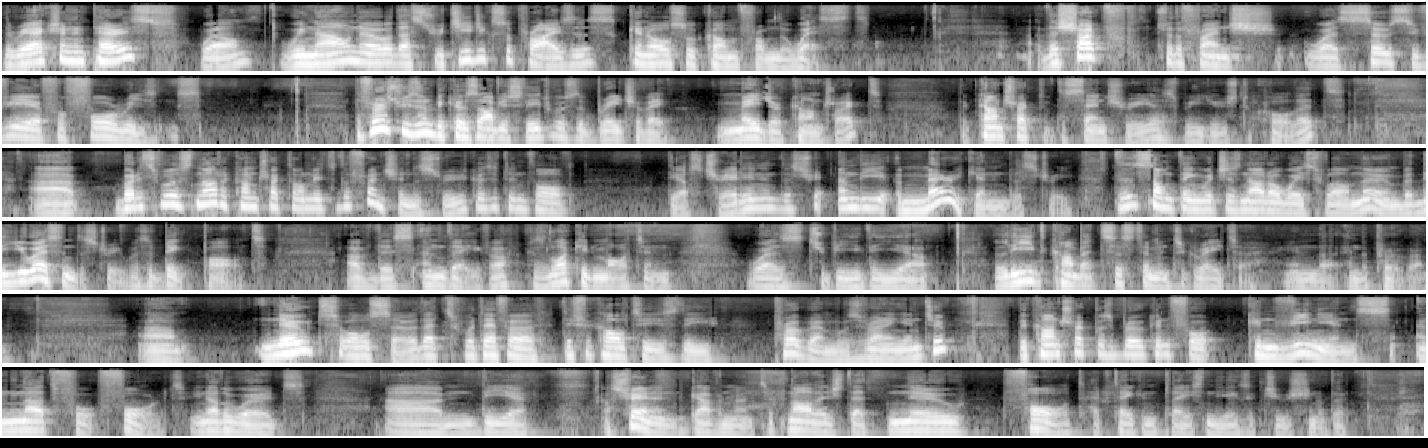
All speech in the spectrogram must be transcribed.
the reaction in Paris? Well, we now know that strategic surprises can also come from the West. The shock to the French was so severe for four reasons. The first reason, because obviously it was the breach of a major contract, the contract of the century, as we used to call it. Uh, but it was not a contract only to the French industry because it involved the Australian industry and the American industry. This is something which is not always well known, but the US industry was a big part of this endeavor because Lockheed Martin was to be the uh, lead combat system integrator in the, in the program. Um, note also that whatever difficulties the program was running into, the contract was broken for convenience and not for fault. In other words, um, the uh, Australian government acknowledged that no fault had taken place in the execution of the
